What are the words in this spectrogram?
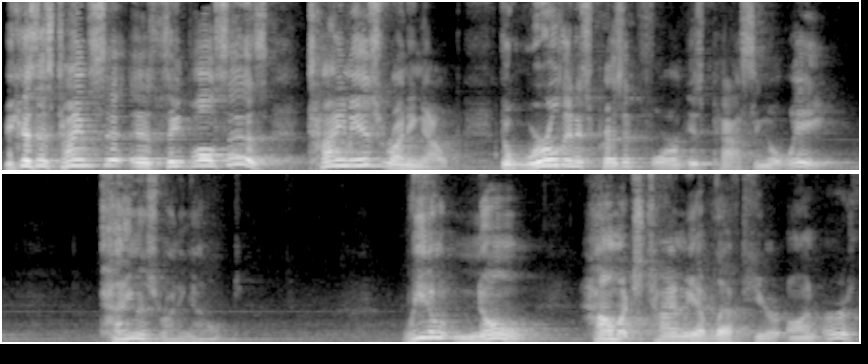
Because as time as St. Paul says, time is running out. The world in its present form is passing away. Time is running out. We don't know how much time we have left here on earth.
